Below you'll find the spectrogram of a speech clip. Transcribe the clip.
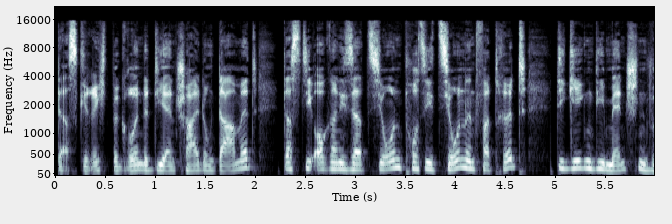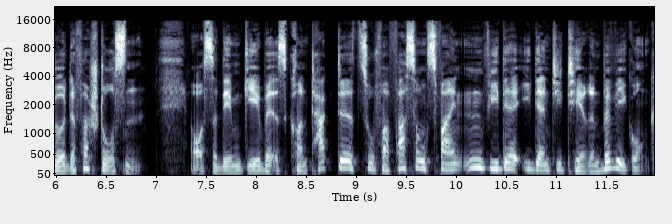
Das Gericht begründet die Entscheidung damit, dass die Organisation Positionen vertritt, die gegen die Menschenwürde verstoßen. Außerdem gebe es Kontakte zu Verfassungsfeinden wie der identitären Bewegung.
